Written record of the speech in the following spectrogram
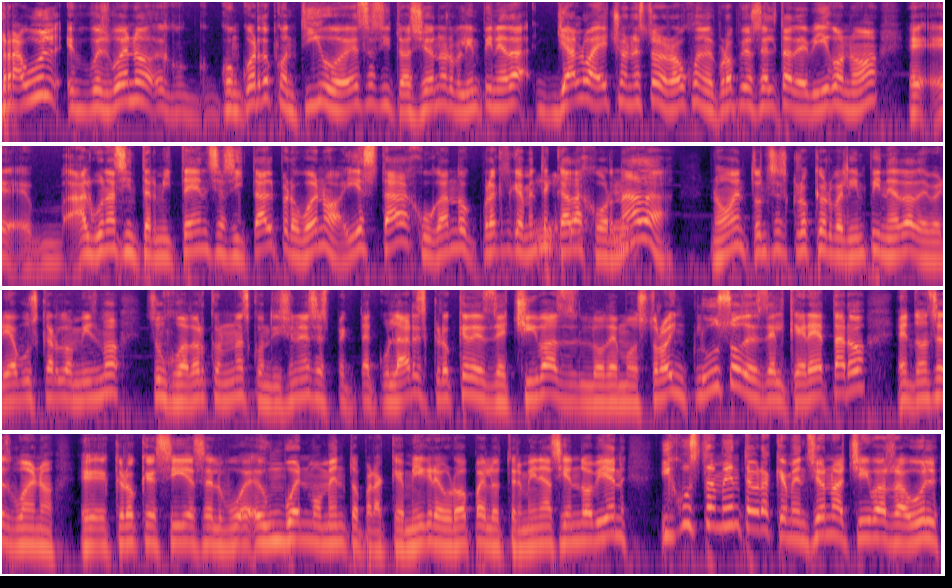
Raúl, eh, pues bueno, eh, concuerdo contigo, ¿eh? esa situación, Orbelín Pineda, ya lo ha hecho Néstor Araujo en el propio Celta de Vigo, ¿no? algunas intermitencias y tal, pero bueno, ahí está, jugando prácticamente cada jornada. ¿No? Entonces creo que Orbelín Pineda debería buscar lo mismo. Es un jugador con unas condiciones espectaculares. Creo que desde Chivas lo demostró, incluso desde el Querétaro. Entonces, bueno, eh, creo que sí es un buen momento para que migre a Europa y lo termine haciendo bien. Y justamente ahora que menciono a Chivas, Raúl,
